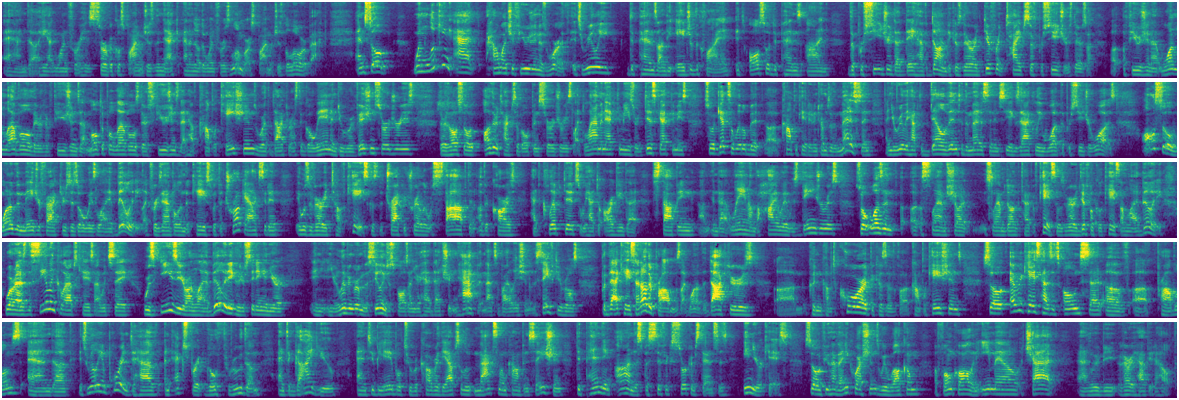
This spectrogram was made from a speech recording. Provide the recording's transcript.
And uh, he had one for his cervical spine, which is the neck, and another one for his lumbar spine, which is the lower back. And so, when looking at how much a fusion is worth, it really depends on the age of the client. It also depends on the procedure that they have done because there are different types of procedures. There's a a fusion at one level, there are fusions at multiple levels, there's fusions that have complications where the doctor has to go in and do revision surgeries. There's also other types of open surgeries like laminectomies or discectomies. So it gets a little bit uh, complicated in terms of the medicine, and you really have to delve into the medicine and see exactly what the procedure was. Also, one of the major factors is always liability. Like, for example, in the case with the truck accident, it was a very tough case because the tractor trailer was stopped and other cars had clipped it. So we had to argue that stopping um, in that lane on the highway was dangerous. So it wasn't a, a, slam shut, slam dunk type of case. It was a very difficult case on liability. Whereas the ceiling collapse case, I would say, was easier on liability because you're sitting in your in, in your living room, the ceiling just falls on your head. That shouldn't happen. That's a violation of the safety rules. But that case had other problems, like one of the doctors um, couldn't come to court because of uh, complications. So every case has its own set of uh, problems, and uh, it's really important to have an expert go through them and to guide you and to be able to recover the absolute maximum compensation depending on the specific circumstances in your case. So if you have any questions, we welcome a phone call, an email, a chat, and we would be very happy to help.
